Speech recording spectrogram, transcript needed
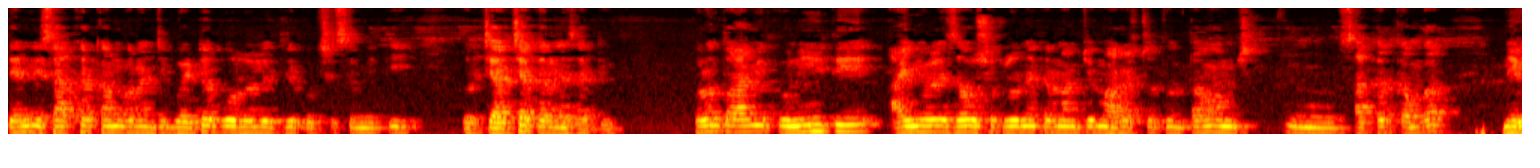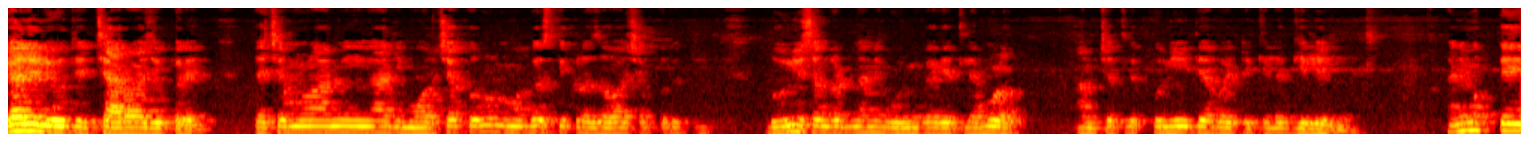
त्यांनी साखर कामगारांची बैठक बोलवली त्रिपक्षीय समितीवर चर्चा करण्यासाठी. परंतु आम्ही कोणीही ते ऐन जाऊ शकलो नाही कारण आमचे महाराष्ट्रातून तमाम साखर कामगार निघालेले होते चार वाजेपर्यंत. त्याच्यामुळं आम्ही आधी मोर्चा करून मगच तिकडं जाऊ अशा पद्धतीने दोन्ही संघटनांनी भूमिका घेतल्यामुळं आमच्यातले कुणीही त्या बैठकीला गेलेले नाही. आणि मग ते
